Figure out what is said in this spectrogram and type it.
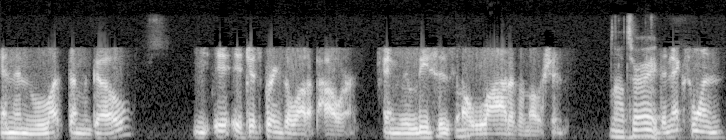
and then let them go, it, it just brings a lot of power and releases a lot of emotion. That's right. The next one,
